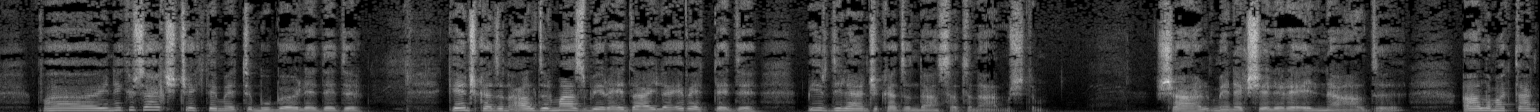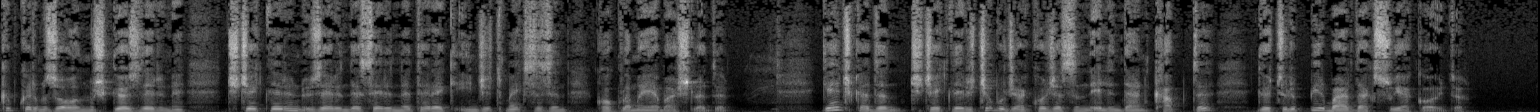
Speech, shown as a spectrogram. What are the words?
Vay ne güzel çiçek demeti bu böyle dedi. Genç kadın aldırmaz bir edayla evet dedi. Bir dilenci kadından satın almıştım. Charles menekşeleri eline aldı. Ağlamaktan kıpkırmızı olmuş gözlerini çiçeklerin üzerinde serinleterek incitmeksizin koklamaya başladı. Genç kadın çiçekleri çabucak kocasının elinden kaptı, götürüp bir bardak suya koydu.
